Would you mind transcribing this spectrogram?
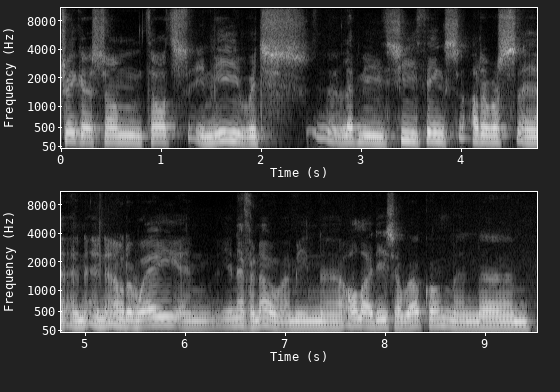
trigger some thoughts in me which uh, let me see things others uh, in, another way and you never know. I mean uh, all ideas are welcome and um,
